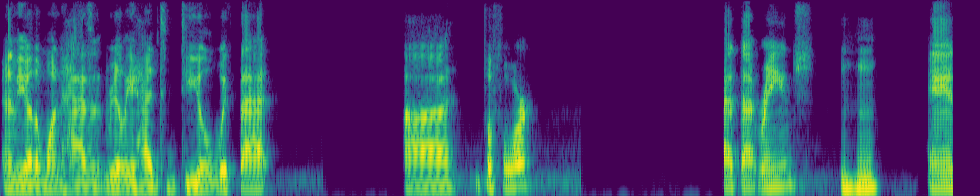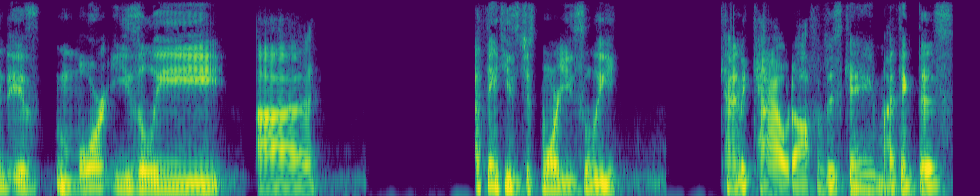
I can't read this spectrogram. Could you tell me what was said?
and the other one hasn't really had to deal with that uh, before at that range, hmm and is more easily. Uh, I think he's just more easily kind of cowed off of his game. I think there's.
